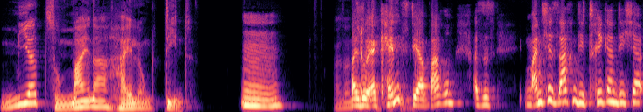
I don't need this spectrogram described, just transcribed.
mir zu meiner Heilung dient. Mhm. Weil, Weil du erkennst ja, warum, also es, manche Sachen, die triggern dich ja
